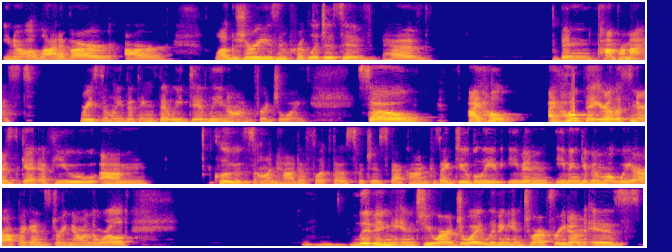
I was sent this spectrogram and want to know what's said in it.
you know a lot of our our luxuries and privileges have have been compromised recently the things that we did lean on for joy. So i hope i hope that your listeners get a few um, clues on how to flip those switches back on. Because i do believe even even given what we are up against right now in the world living into our joy living into our freedom is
